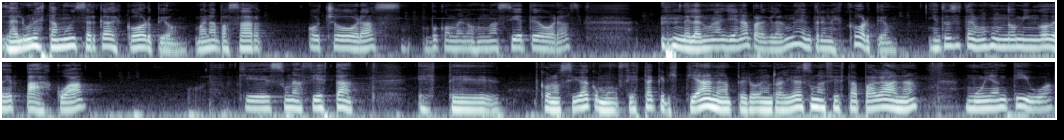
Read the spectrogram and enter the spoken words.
la luna está muy cerca de Escorpio. Van a pasar ocho horas, un poco menos, unas siete horas de la luna llena para que la luna entre en Escorpio. Y entonces tenemos un domingo de Pascua, que es una fiesta este, conocida como fiesta cristiana, pero en realidad es una fiesta pagana muy antigua.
